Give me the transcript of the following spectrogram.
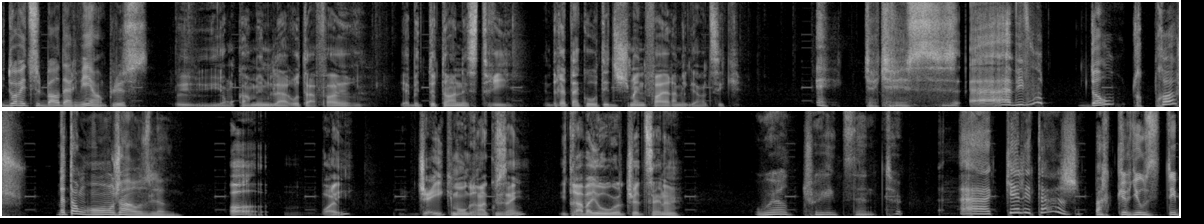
Ils doivent être sur le bord d'arriver en plus. Ils ont quand même de la route à faire. Ils habitent tout en Estrie. Direct à côté du chemin de fer à Mégantic. Hey, que Chris, euh, avez-vous d'autres proches? Mettons, on jase, là. Ah, ouais. Jake, mon grand cousin, il travaille au World Trade Center. World Trade Center? À quel étage? Par curiosité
